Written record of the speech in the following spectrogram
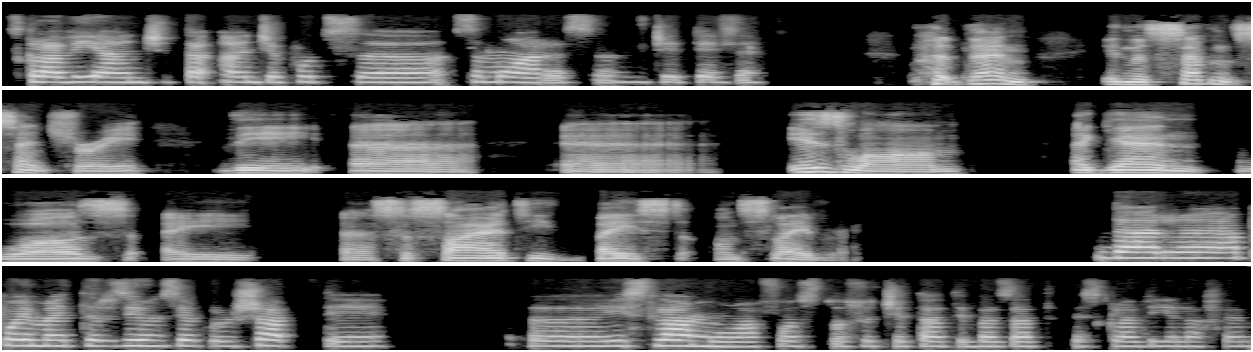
sclavia a, înceta, a început să, să moară, să înceteze. But then in the seventh century, the uh, uh, Islam again was a, a society based on slavery. Dar uh, apoi mai târziu, în secolul VII, uh, islamul a fost o societate bazată pe sclavie la fel.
